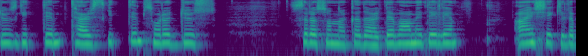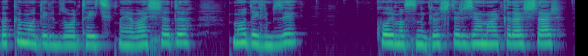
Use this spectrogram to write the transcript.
Düz gittim, ters gittim, sonra düz. Sıra sonuna kadar devam edelim. Aynı şekilde bakın modelimiz ortaya çıkmaya başladı. Modelimizi koymasını göstereceğim arkadaşlar.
